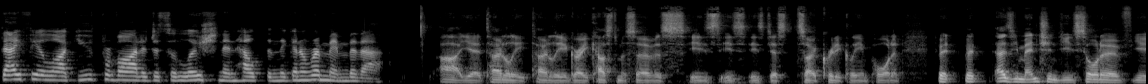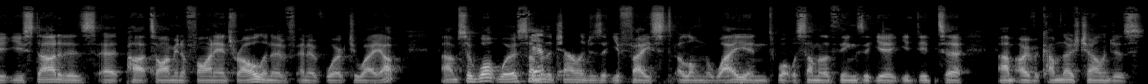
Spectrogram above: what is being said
they feel like you've provided a solution and helped them, they're going to remember that. Ah, yeah, totally, totally agree. Customer service is is is just so critically important. But but as you mentioned, you sort of you you started as at part time in a finance role and have and have worked your way up. Um, so what were some yep. of the challenges that you faced along the way, and what were some of the things that you you did to um, overcome those challenges?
